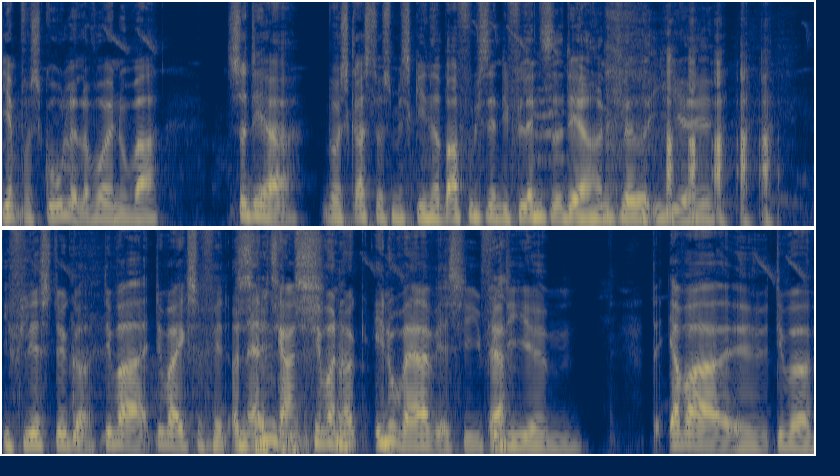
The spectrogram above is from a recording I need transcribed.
hjem fra skole, eller hvor jeg nu var, så det her, vores græslåsmaskine havde bare fuldstændig flænset det her håndklæde i, øh, i flere stykker. Det var, det var ikke så fedt. Og den anden gang, Satans. det var nok endnu værre, vil jeg sige, Ja. fordi øhm, jeg var, øh, det var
